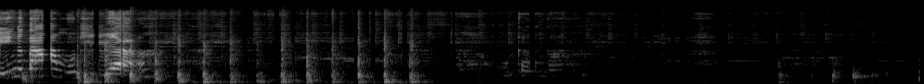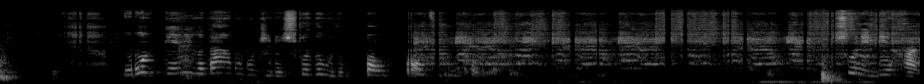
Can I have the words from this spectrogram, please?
给你个大拇指。我尴尬，我给你个大拇指，说的我都爆爆粗口了，说你厉害。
